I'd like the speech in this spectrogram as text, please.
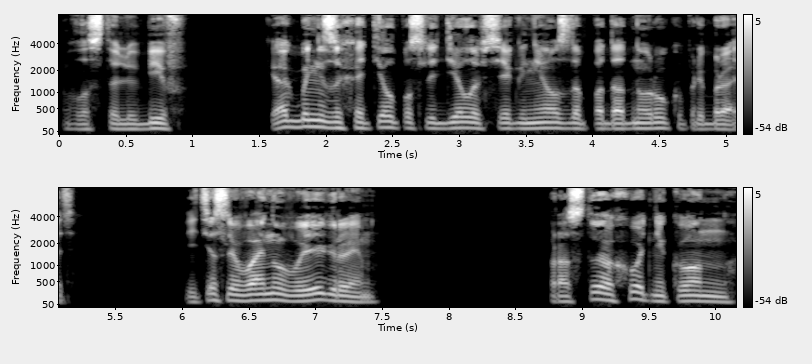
властолюбив. Как бы не захотел после дела все гнезда под одну руку прибрать. Ведь если войну выиграем, простой охотник, он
